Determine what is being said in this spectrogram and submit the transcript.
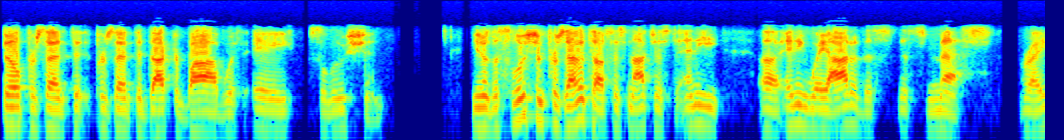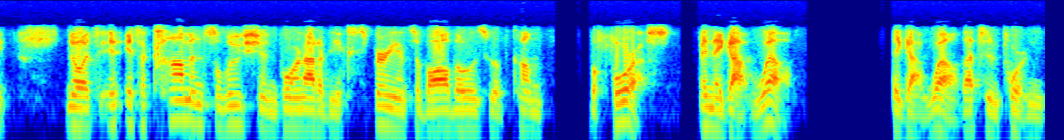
Bill presented presented Dr. Bob with a solution you know the solution presented to us is not just any uh, any way out of this this mess right no it's it, it's a common solution born out of the experience of all those who have come before us and they got well they got well that's an important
